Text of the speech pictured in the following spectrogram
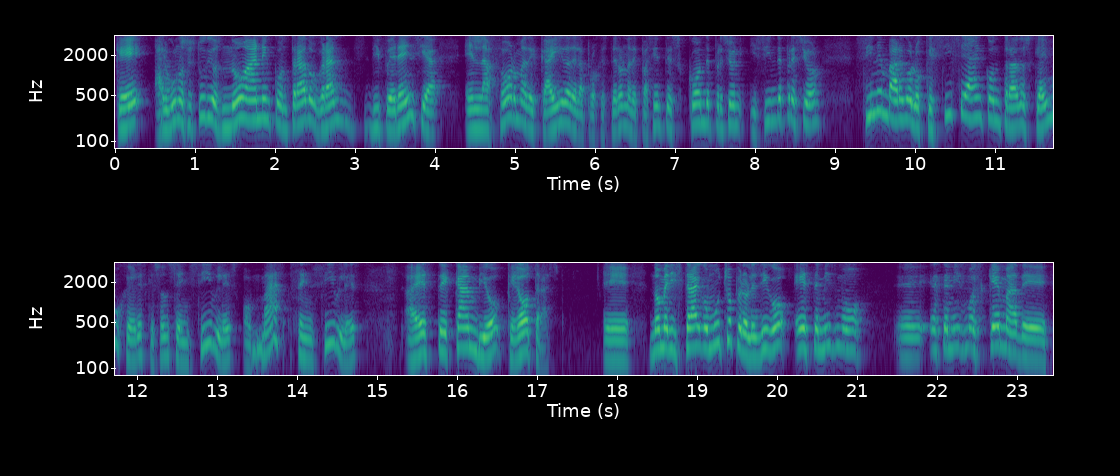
que algunos estudios no han encontrado gran diferencia en la forma de caída de la progesterona de pacientes con depresión y sin depresión. Sin embargo, lo que sí se ha encontrado es que hay mujeres que son sensibles o más sensibles a este cambio que otras. Eh, no me distraigo mucho, pero les digo, este mismo, eh, este mismo esquema de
